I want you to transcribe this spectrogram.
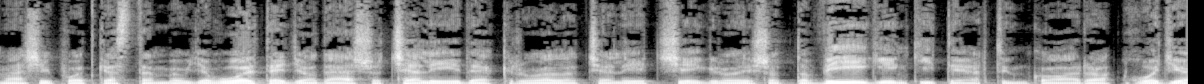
másik podcastemben ugye volt egy adás a cselédekről, a cselédségről, és ott a végén kitértünk arra, hogy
